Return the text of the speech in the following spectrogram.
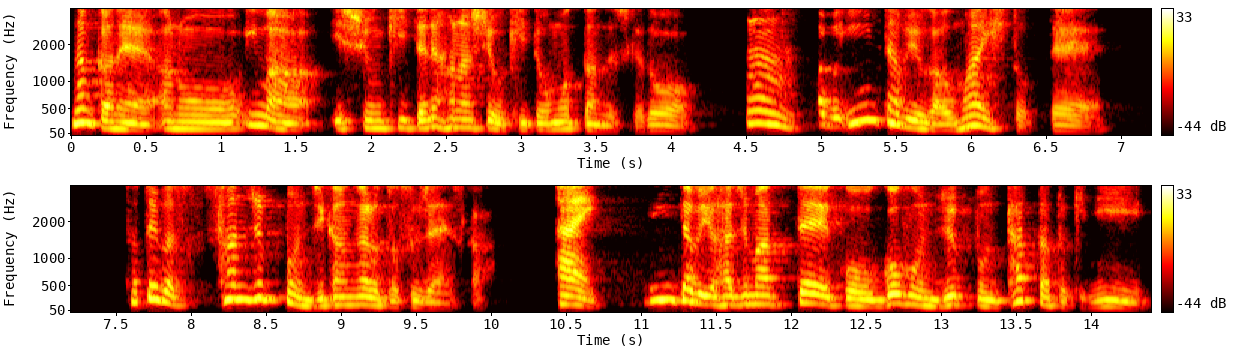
なんかね、あの今一瞬聞いてね、話を聞いて思ったんですけど、うん。多分インタビューが上手い人って、例えば30分時間があるとするじゃないですか。はい。インタビュー始まって、こう5分、10分経った時に、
